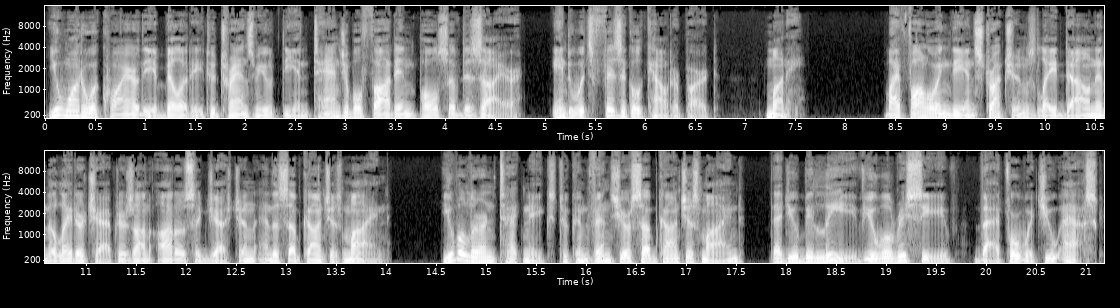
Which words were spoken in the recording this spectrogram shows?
You want to acquire the ability to transmute the intangible thought impulse of desire into its physical counterpart, money. By following the instructions laid down in the later chapters on autosuggestion and the subconscious mind, you will learn techniques to convince your subconscious mind that you believe you will receive that for which you ask.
